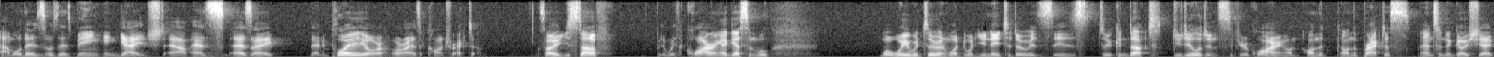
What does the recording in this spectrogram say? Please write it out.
um, or there's or there's being engaged um, as as a an employee or or as a contractor. So you start off with acquiring, I guess, and we'll what we would do and what, what you need to do is is to conduct due diligence if you're acquiring on, on the on the practice and to negotiate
